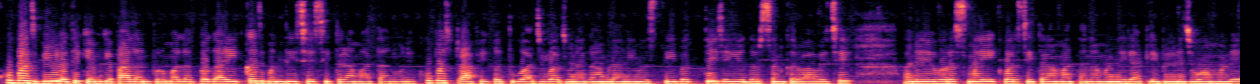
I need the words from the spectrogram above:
ખૂબ જ ભીડ હતી, કેમ કે પાલનપુરમાં લગભગ આ એક જ મંદિર છે, શીતળા માતાનું અને ખૂબ જ ટ્રાફિક હતું. આજુબાજુના ગામડાની વસ્તી બધી જ અહીંયા દર્શન કરવા આવે છે અને વર્ષમાં એકવાર શીતળા માતાના મંદિરે આટલી ભીડ જોવા મળે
